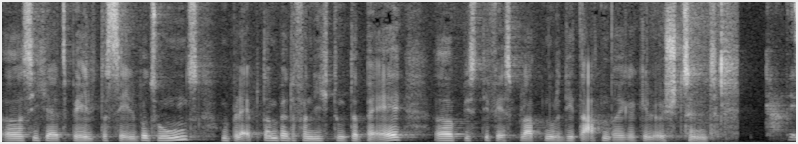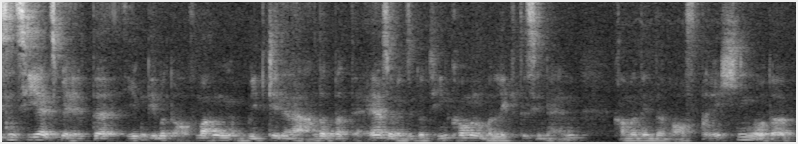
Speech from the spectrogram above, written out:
äh, Sicherheitsbehälter selber zu uns und bleibt dann bei der Vernichtung dabei, äh, bis die Festplatten oder die Datenträger gelöscht sind. Kann diesen Sicherheitsbehälter irgendjemand aufmachen, ein Mitglied einer anderen Partei? Also wenn Sie dorthin kommen und man legt das hinein, kann man den dann aufbrechen oder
